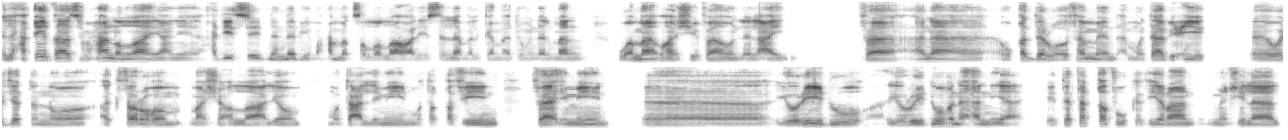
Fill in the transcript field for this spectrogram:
الحقيقة سبحان الله يعني حديث سيدنا النبي محمد صلى الله عليه وسلم الكمأة من المن وماؤها شفاء للعين. فأنا أقدر وأثمن متابعيك آه، وجدت أنه أكثرهم ما شاء الله عليهم متعلمين مثقفين فاهمين آه، يريدوا يريدون أن يتثقفوا كثيرا من خلال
